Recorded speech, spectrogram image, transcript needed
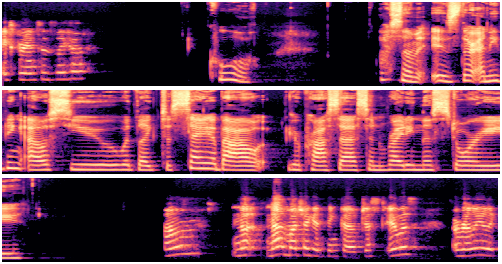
experiences they had. Cool. Awesome. Is there anything else you would like to say about your process in writing this story? Um, not not much I can think of. Just it was a really like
